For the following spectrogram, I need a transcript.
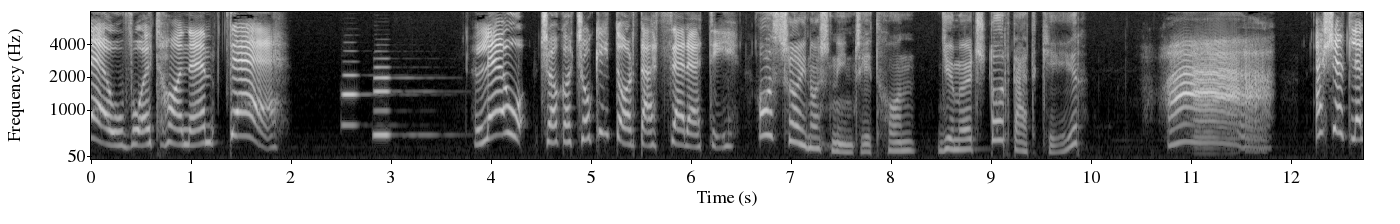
Leo volt, hanem te! Leo csak a csoki tortát szereti. Az sajnos nincs itthon. Gyümölcstortát kér? Á, esetleg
